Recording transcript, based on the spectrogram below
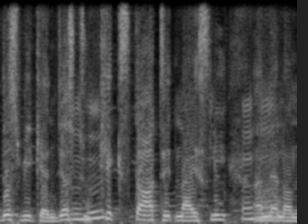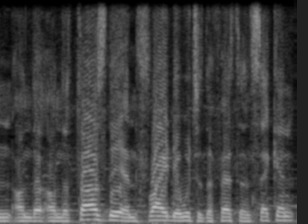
this weekend, just Mm-hmm. to kickstart it nicely. And then on, on the on the Thursday and Friday, which is the first and second,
